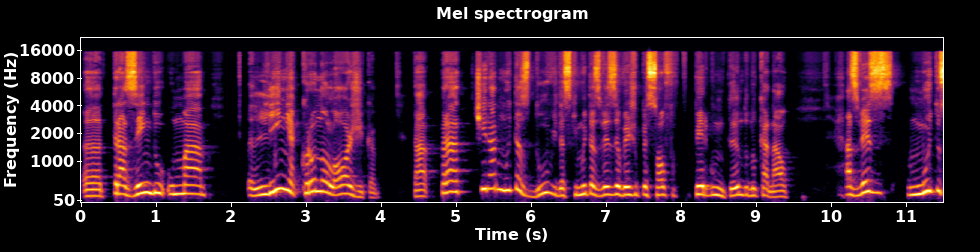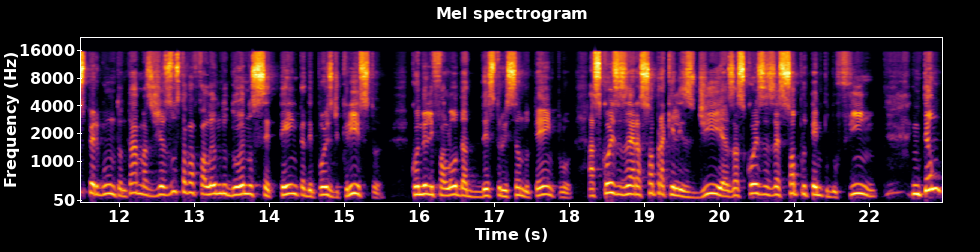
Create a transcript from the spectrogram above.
uh, trazendo uma linha cronológica, tá? Para tirar muitas dúvidas que muitas vezes eu vejo o pessoal perguntando no canal. Às vezes, muitos perguntam, tá? Mas Jesus estava falando do ano 70 depois de Cristo? Quando ele falou da destruição do templo, as coisas eram só para aqueles dias, as coisas é só para o tempo do fim. Então,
